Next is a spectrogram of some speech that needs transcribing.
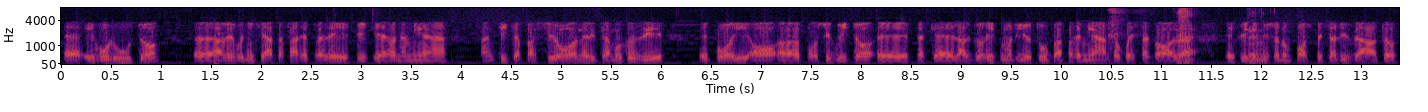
è evoluto, Eh, avevo iniziato a fare presepi che era una mia antica passione, diciamo così, e poi ho eh, proseguito eh, perché l'algoritmo di YouTube ha premiato questa cosa e quindi mi sono un po' specializzato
